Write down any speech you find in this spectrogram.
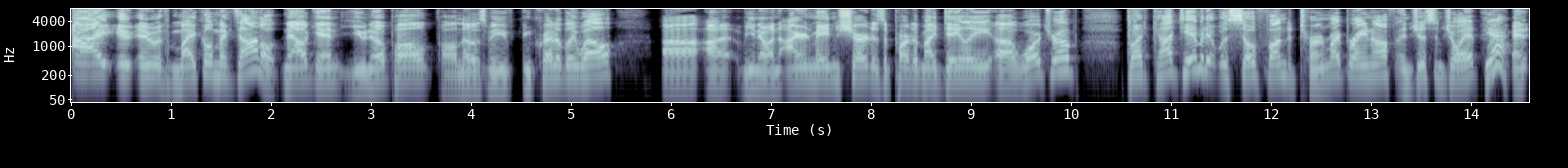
I it, it with Michael McDonald. Now again, you know Paul. Paul knows me incredibly well. Uh, uh, you know, an Iron Maiden shirt is a part of my daily uh, wardrobe. But god damn it, it was so fun to turn my brain off and just enjoy it. Yeah. And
